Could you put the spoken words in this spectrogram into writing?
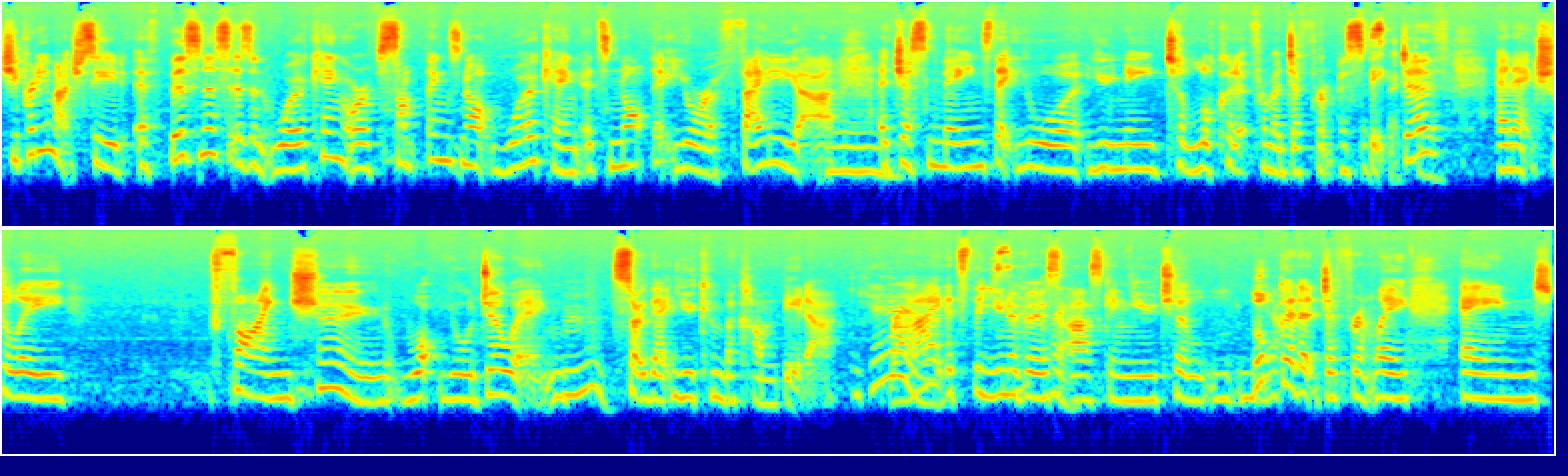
she pretty much said if business isn't working or if something's not working, it's not that you're a failure. Mm. It just means that you're you need to look at it from a different perspective. perspective. and actually fine tune what you're doing mm. so that you can become better. Yeah, right? It's the universe exactly. asking you to look yep. at it differently and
